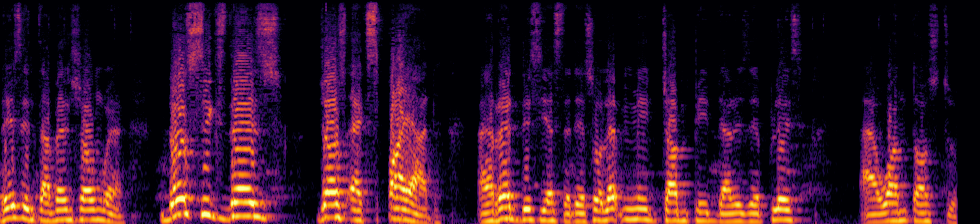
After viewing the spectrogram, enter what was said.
This intervention where those six days just expired. I read this yesterday so let me jump it. There is a place i want us to.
